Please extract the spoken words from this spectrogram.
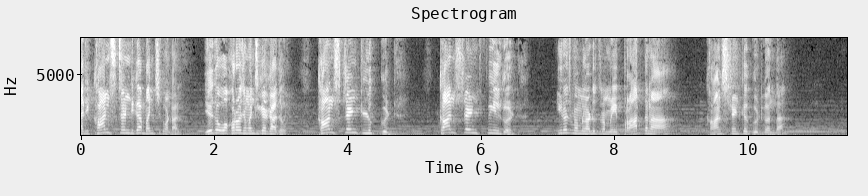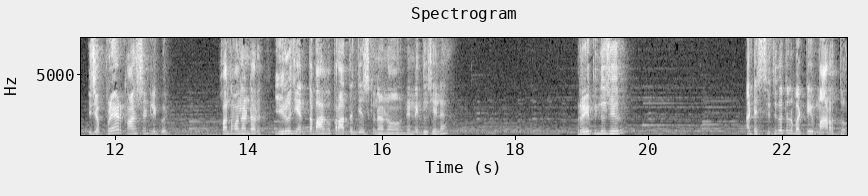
అది కాన్స్టెంట్గా మంచిగా ఉండాలి. ఏదో ఒకరోజు మంచిగా కాదు. Constant look good constant feel good ఈరోజు మిమ్మల్ని అడుగుతున్నాం మీ ప్రార్థన కాన్స్టెంట్గా గుడ్గా ఉందా? Is a prayer constantly good కొంతమంది అంటారు ఈరోజు ఎంత బాగా ప్రార్థన చేసుకున్నాను నిన్న ఎందుకు చేయలే? రేపు ఎందుకు చేయరు? అంటే స్థితిగతులు బట్టి మారద్దు.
